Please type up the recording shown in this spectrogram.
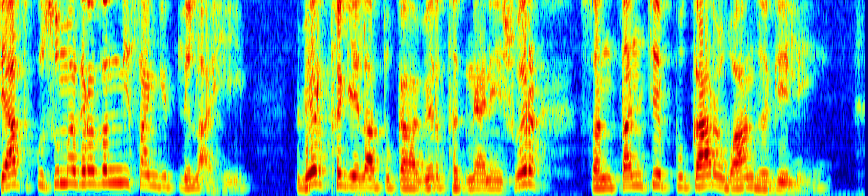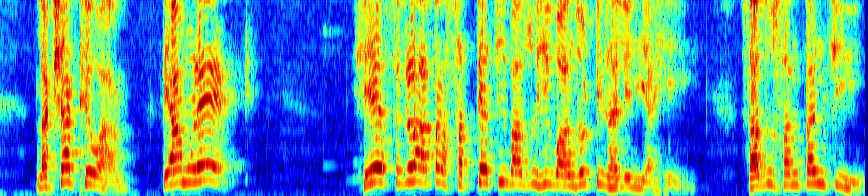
त्याच कुसुमाग्रजांनी सांगितलेलं आहे व्यर्थ गेला तुका व्यर्थ ज्ञानेश्वर संतांचे पुकार वांझ गेले. लक्षात ठेवा. त्यामुळे हे सगळं आता सत्याची बाजू ही वांझोटी झालेली आहे. साधू संतांची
